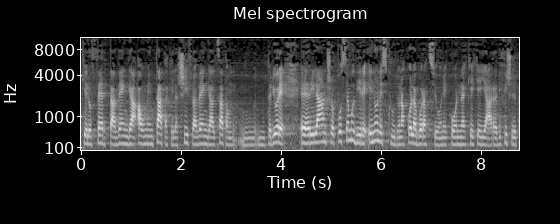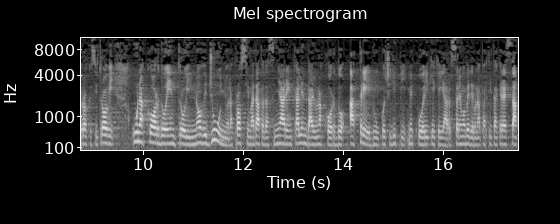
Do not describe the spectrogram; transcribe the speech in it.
che l'offerta venga aumentata, che la cifra venga alzata, un, un ulteriore eh, rilancio possiamo dire e non esclude una collaborazione con KKR. Difficile però che si trovi un accordo entro il 9 giugno, la prossima data da segnare in calendario, un accordo a tre, dunque CDP, Meccuori, KKR. Staremo a vedere una partita che resta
